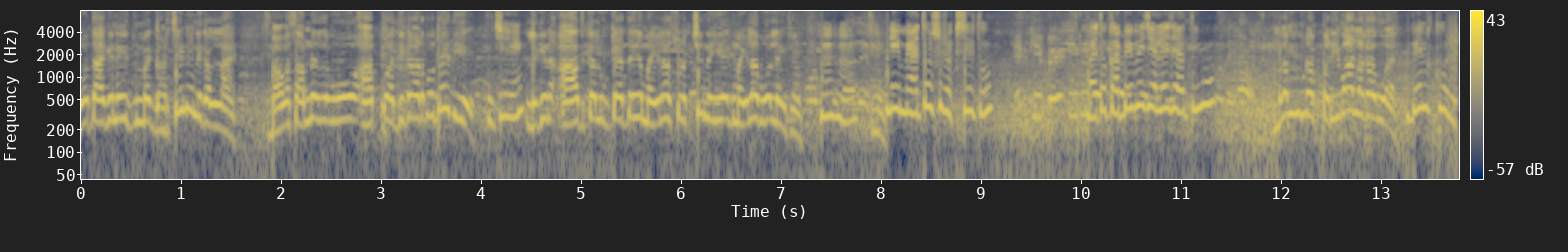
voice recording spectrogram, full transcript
होता है कि नहीं मैं घर से नहीं निकलना है। बाबा साहब ने वो आपको अधिकार तो दे दिए। जी। लेकिन आजकल कहते हैं महिला सुरक्षित नहीं है एक महिला बोल रही थी। नहीं मैं तो सुरक्षित हूँ। मैं तो कभी भी चले जाती हूँ। मतलब पूरा परिवार लगा हुआ है। बिल्कुल।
